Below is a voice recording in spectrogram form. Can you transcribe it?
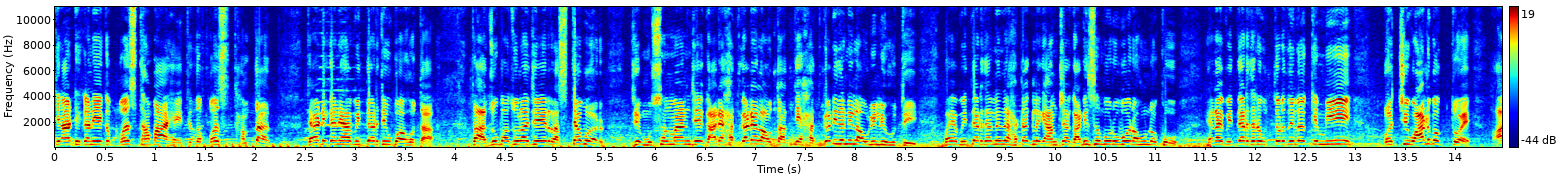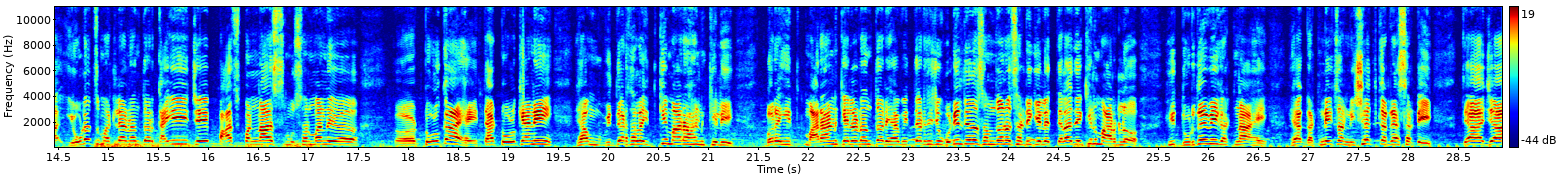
त्या ठिकाणी एक बस थांबा आहे. तिथं बस थांबतात. त्या ठिकाणी हा विद्यार्थी उभा होता. तर आजूबाजूला जे रस्त्यावर जे मुसलमान जे गाड्या हातगाड्या लावतात ते हातगाडी त्यांनी लावलेली होती. मग या विद्यार्थ्यांनी हटकलं की आमच्या गाडीसमोर उभं राहू नको. ह्यांना विद्यार्थ्याने उत्तर दिलं की मी बसची वाट बघतोय. एवढंच म्हटल्यानंतर काही जे पाच पन्नास मुसलमान टोळका आहे त्या टोळक्याने ह्या विद्यार्थ्याला इतकी मारहाण केली. बरं ही मारहाण केल्यानंतर ह्या विद्यार्थ्याचे वडील तिथं समजावण्यासाठी गेले त्याला देखील मारलं. ही दुर्दैवी घटना आहे. ह्या घटनेचा निषेध करण्यासाठी त्या ज्या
